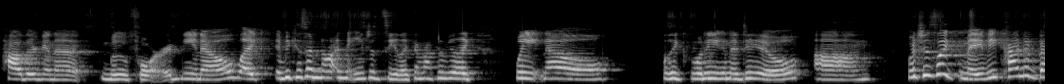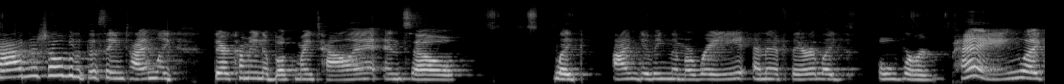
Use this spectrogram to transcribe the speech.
how they're gonna move forward, you know? Like because I'm not an agency, like I'm not gonna be like, wait, no, like what are you gonna do? Um which is like maybe kind of bad, Michelle, but at the same time, like they're coming to book my talent. And so, like, I'm giving them a rate. And if they're like overpaying, like,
